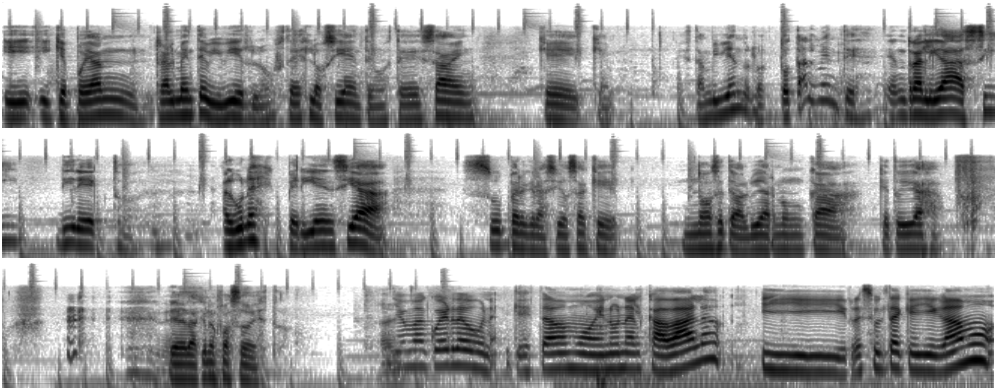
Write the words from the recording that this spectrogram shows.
y, que puedan realmente vivirlo. Ustedes lo sienten, ustedes saben que, están viviéndolo totalmente, en realidad así directo. ¿Alguna experiencia súper graciosa que no se te va a olvidar nunca? Que tú digas, de verdad que nos pasó esto. Yo me acuerdo una, que estábamos en una alcabala y resulta que llegamos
